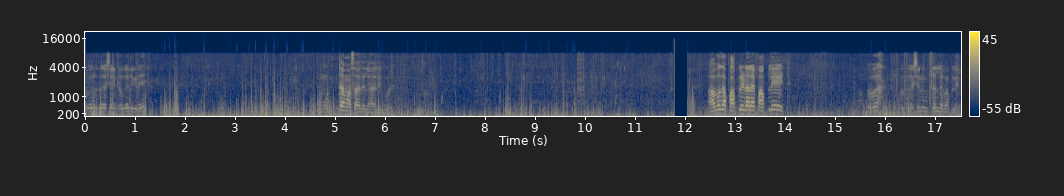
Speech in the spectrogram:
रुद्राक्षाने ठेवला तिकडे. मोठा मासा आलेला हा लेबूड. हा बघा पापलेट आलाय पापलेट. हा उचललं पापलेट.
